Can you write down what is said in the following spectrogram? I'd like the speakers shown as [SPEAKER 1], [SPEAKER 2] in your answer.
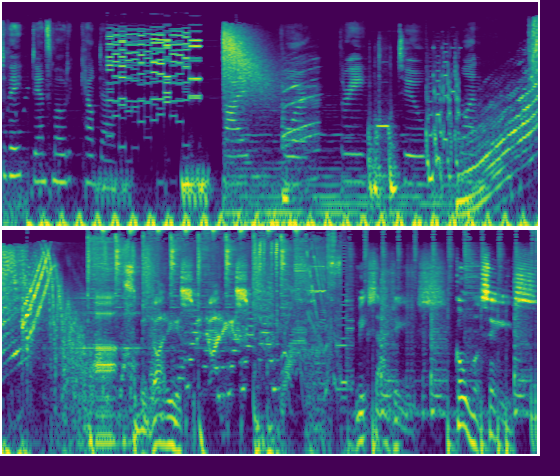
[SPEAKER 1] Activate dance mode countdown. Five, four, three, two, one.
[SPEAKER 2] As melhores, melhores mixagens com vocês.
